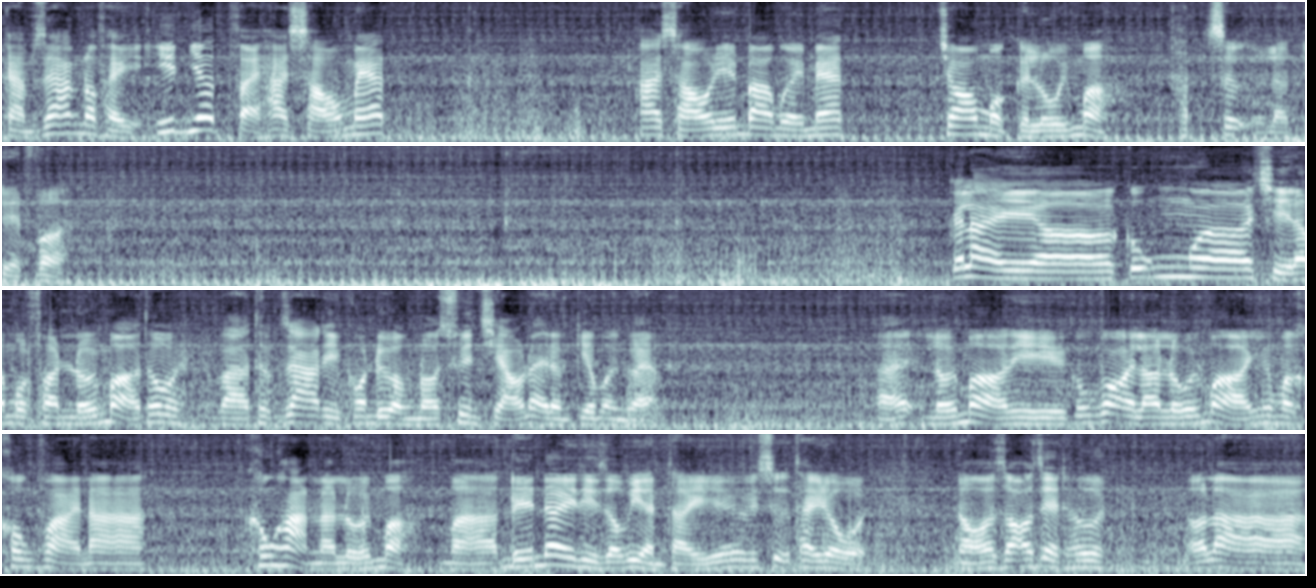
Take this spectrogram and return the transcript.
cảm giác nó phải ít nhất phải 26 mét. 26 đến 30 mét cho một cái lối mở thật sự là tuyệt vời. Cái này ờ, cũng ờ, chỉ là một phần lối mở thôi. Và thực ra thì con đường nó xuyên chéo lại đằng kia mọi người ạ. Đấy, lối mở thì cũng gọi là lối mở nhưng mà không phải là, không hẳn là lối mở. Mà đến đây thì giáo biển thấy cái sự thay đổi, nó rõ rệt hơn. Đó là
